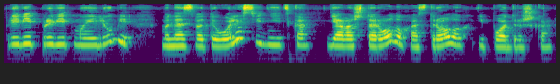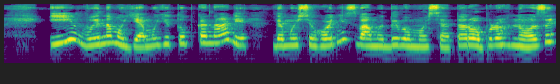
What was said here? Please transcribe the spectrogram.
Привіт-привіт, мої любі! Мене звати Оля Свідніцька, я ваш таролог, астролог і подружка. І ви на моєму ютуб-каналі, де ми сьогодні з вами дивимося таро-прогнози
